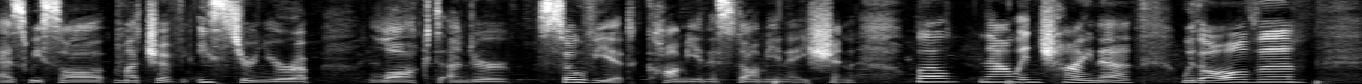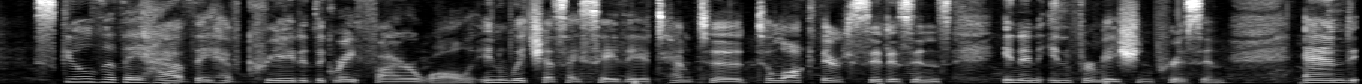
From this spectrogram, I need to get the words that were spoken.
as we saw much of Eastern Europe locked under Soviet communist domination. Well, now in China, with all the skill that they have, they have created the Great Firewall, in which, as I say, they attempt to, to lock their citizens in an information prison. And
